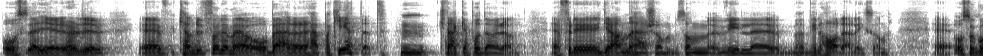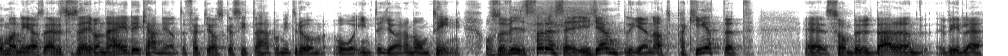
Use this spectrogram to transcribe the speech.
och säger, hör du, eh, kan du följa med och bära det här paketet? Mm. Knacka på dörren. Eh, för det är en granne här som, som vill, eh, vill ha det liksom. Och så går man ner, eller så säger man nej det kan jag inte för att jag ska sitta här på mitt rum och inte göra någonting. Och så visar det sig egentligen att paketet som budbäraren ville,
